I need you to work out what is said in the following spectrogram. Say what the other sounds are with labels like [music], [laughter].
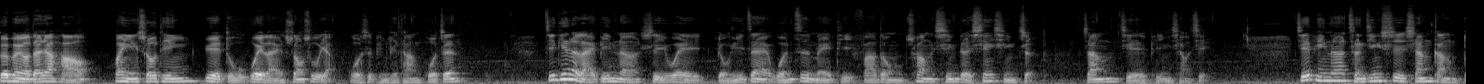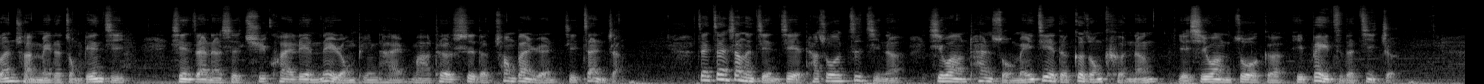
各位朋友，大家好，欢迎收听阅读未来双素养，我是品学堂国珍。今天的来宾呢，是一位勇于在文字媒体发动创新的先行者张洁平小姐。洁平呢，曾经是香港端传媒的总编辑，现在呢是区块链内容平台马特仕的创办人及站长。在站上的简介，他说自己呢希望探索媒介的各种可能，也希望做个一辈子的记者。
